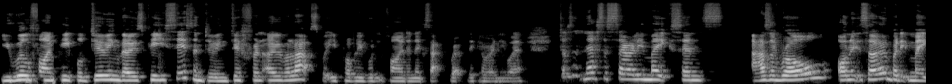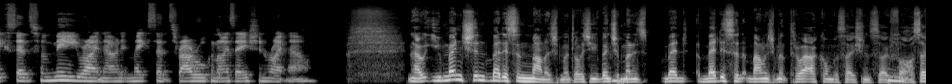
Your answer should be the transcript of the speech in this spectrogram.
You will find people doing those pieces and doing different overlaps, but you probably wouldn't find an exact replica anywhere. It doesn't necessarily make sense as a role on its own, but it makes sense for me right now and it makes sense for our organization right now. Now, you mentioned medicine management. Obviously, you've mentioned mm. med- medicine management throughout our conversation so mm. far. So,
